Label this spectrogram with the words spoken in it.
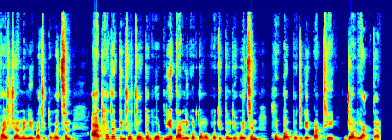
ভাইস চেয়ারম্যান নির্বাচিত হয়েছেন। আট হাজার তিনশো চোদ্দ ভোট নিয়ে তার নিকটতম প্রতিদ্বন্দ্বী হয়েছেন ফুটবল প্রতীকের প্রার্থী ডলি আক্তার।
